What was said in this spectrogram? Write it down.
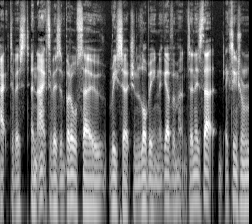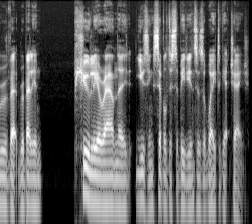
activist and activism, but also research and lobbying the government. And is that Extinction Rebe- Rebellion purely around the using civil disobedience as a way to get change?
